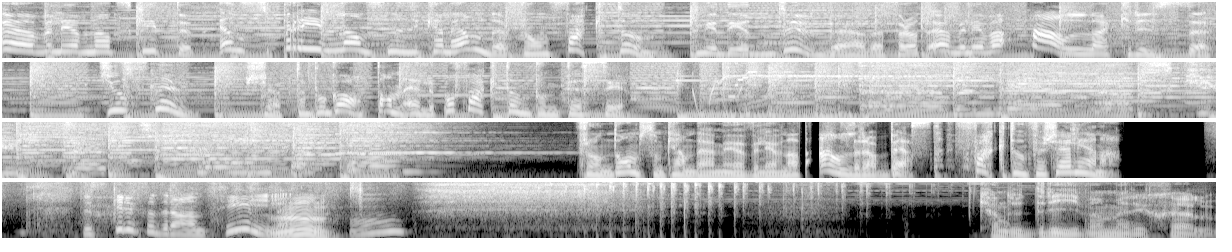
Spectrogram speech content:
överlevnadskittet, en sprillans ny kalender från Faktum med det du behöver för att överleva alla kriser. Just nu, köp den på gatan eller på faktum.se. Överlevnadskittet från Faktum. Från de som kan det här med överlevnad allra bäst, Faktumförsäljarna. Det ska du få dra en till. Mm. Mm. Kan du driva med dig själv?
